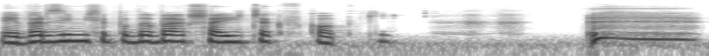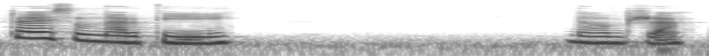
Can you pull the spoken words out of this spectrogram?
Najbardziej mi się podoba szaliczek w kotki. Cześć, Lunarti. Dobrze.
